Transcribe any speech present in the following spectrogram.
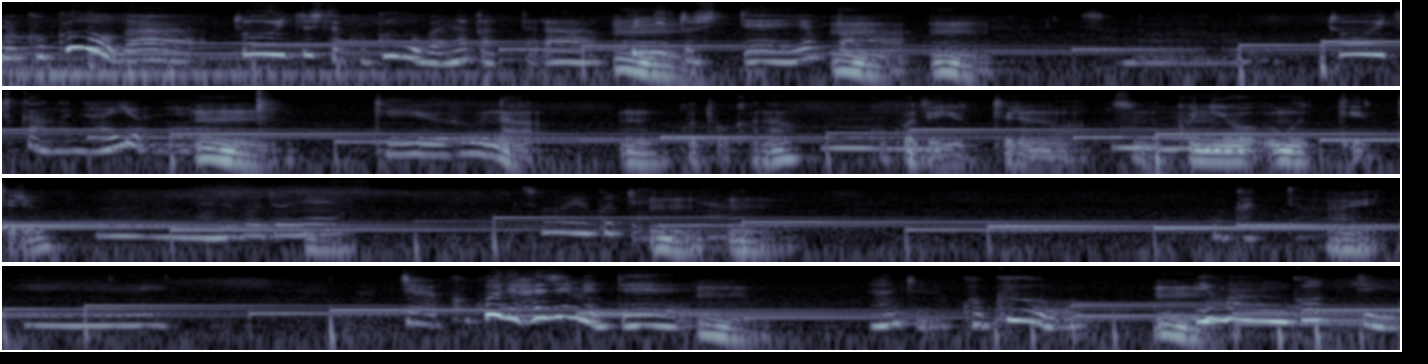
でも国語が統一した国語がなかったら、うん、国としてやっぱ、うん、その統一感がないよね。うん、っていうふうな、うん、ことかな、ここで言ってるのは。その国を生むって言ってる。うんなるほどね。そういうことやねんな。うん分かった。はい、へじゃあここで初めて、うん、なんていうの？国語、日本語っていう、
